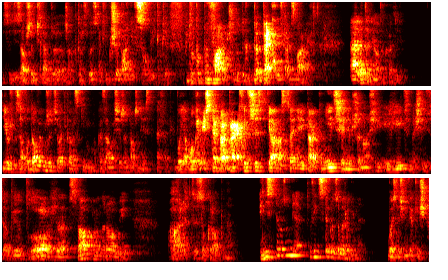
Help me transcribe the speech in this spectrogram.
w zasadzie zawsze myślałem, że, że aktorstwo to jest takie grzebanie w sobie, takie dokopywanie się do tych bebechów tak zwanych. Ale to nie o to chodzi. Już w zawodowym życiu aktorskim okazało się, że ważny jest efekt, bo ja mogę mieć te bebechy wszystkie, a na scenie i tak nic się nie przenosi. I widz myśli sobie, Boże, co on robi? Ale to jest okropne. I nic nie rozumie widz z tego, co my robimy, bo jesteśmy w jakiejś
